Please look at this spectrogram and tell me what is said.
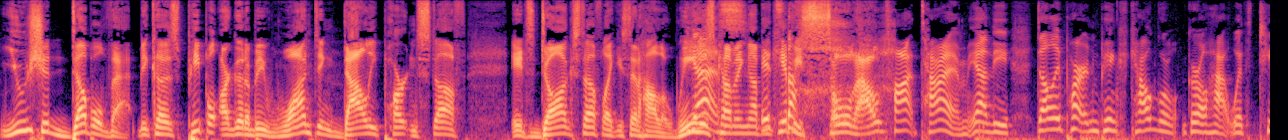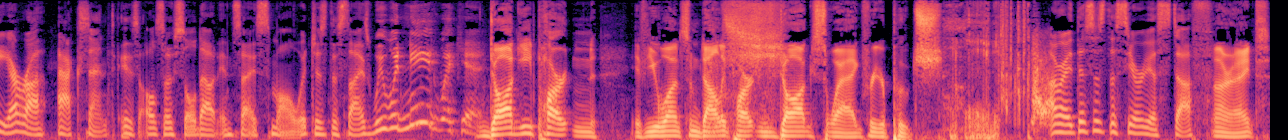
you should double that because people are going to be wanting Dolly Parton stuff. It's dog stuff, like you said. Halloween Yes, is coming up. It can't be sold out. Hot time. Yeah, the Dolly Parton pink cowgirl girl hat with tiara accent is also sold out in size small, which is the size we would need, Wicket. Doggy Parton if you want some Dolly Parton dog swag for your pooch. All right, this is the serious stuff. All right.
